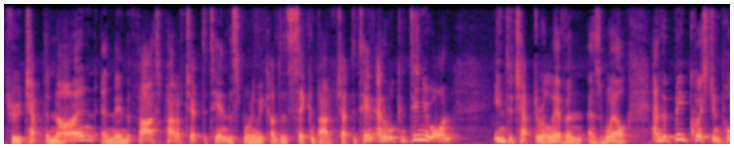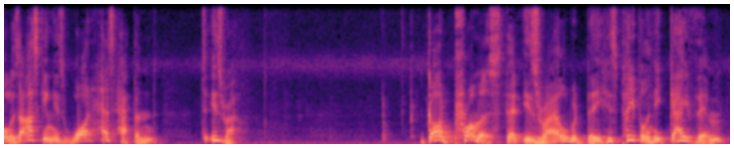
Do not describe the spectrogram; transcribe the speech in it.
through chapter 9 and then the first part of chapter 10. This morning we come to the second part of chapter 10 and it will continue on into chapter 11 as well. And the big question Paul is asking is what has happened to Israel? God promised that Israel would be his people, and he gave them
